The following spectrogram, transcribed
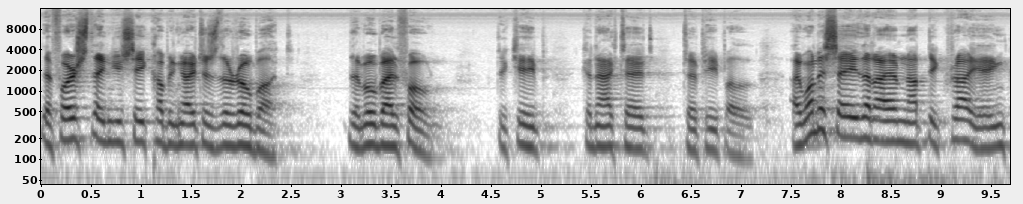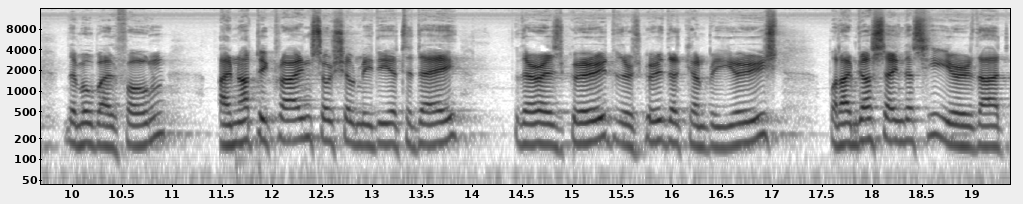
the first thing you see coming out is the robot, the mobile phone, to keep connected to people. I want to say that I am not decrying the mobile phone. I'm not decrying social media today. There is good, there's good that can be used, but I'm just saying this here that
